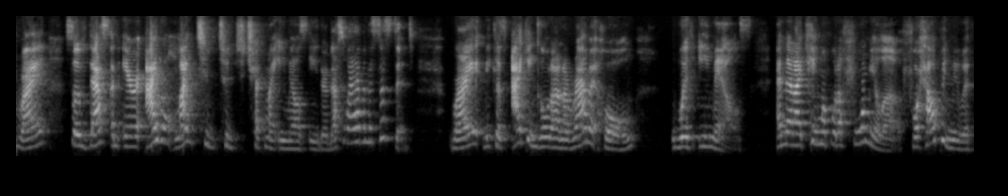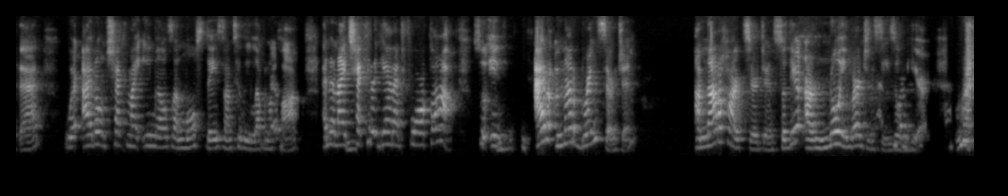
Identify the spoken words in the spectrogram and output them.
Right. So if that's an area, I don't like to, to check my emails either. That's why I have an assistant, right? Because I can go down a rabbit hole with emails and then I came up with a formula for helping me with that, where I don't check my emails on most days until 11 o'clock. And then I mm-hmm. check it again at four o'clock. So if mm-hmm. I don't, I'm not a brain surgeon, I'm not a heart surgeon. So there are no emergencies over here. Right.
